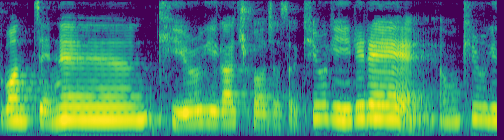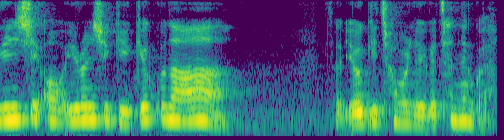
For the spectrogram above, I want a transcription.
두 번째는 기울기가 주어져서 기울기 1이래. 그럼 기울기 이런 식, 어, 이런 식이 있겠구나. 여기 점을 여기가 찾는 거야.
